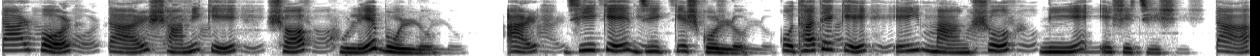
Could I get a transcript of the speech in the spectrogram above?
তারপর তার স্বামীকে সব খুলে বলল আর ঝিকে জিজ্ঞেস করল, কোথা থেকে এই মাংস নিয়ে এসেছিস? তা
